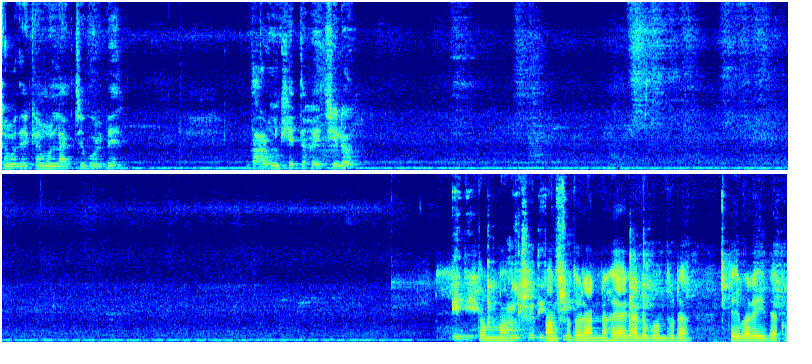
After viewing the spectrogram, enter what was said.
তোমাদের কেমন লাগছে বলবে? দারুণ খেতে হয়েছিল। তো মাংস তো রান্না হয়ে গেল বন্ধুরা। এবারে এই দেখো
